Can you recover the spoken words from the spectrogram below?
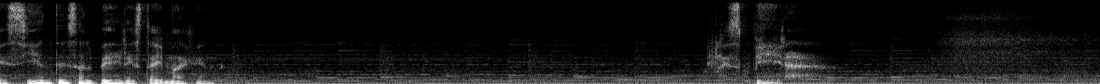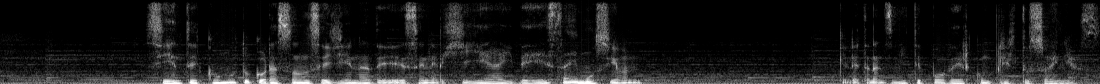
¿Qué sientes al ver esta imagen? Respira. Siente cómo tu corazón se llena de esa energía y de esa emoción que le transmite poder cumplir tus sueños.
